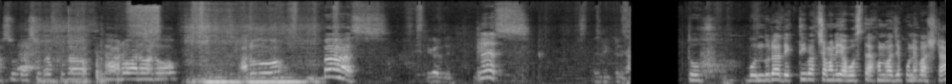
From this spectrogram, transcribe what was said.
আসুক আসুক আসুক আসুক, আরও আরও আরও আরও বাস ঠিক আছে। ইয়েস তো বন্ধুরা দেখতেই পাচ্ছ আমার এই অবস্থা এখন বাজে পৌনে পাঁচটা।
